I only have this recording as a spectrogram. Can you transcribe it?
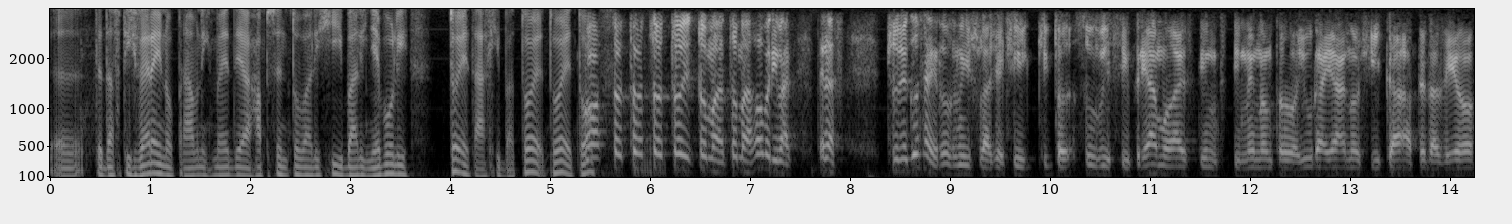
e, teda v tých verejnoprávnych médiách absentovali, chýbali, neboli. To je tá chyba, to je to. Je to. No, to, to, to, to, to, má, to má hovorím. Teraz človek ozaj rozmýšľa, že či, či to súvisí priamo aj s tým, s tým menom toho Jura Janošíka a teda s jeho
